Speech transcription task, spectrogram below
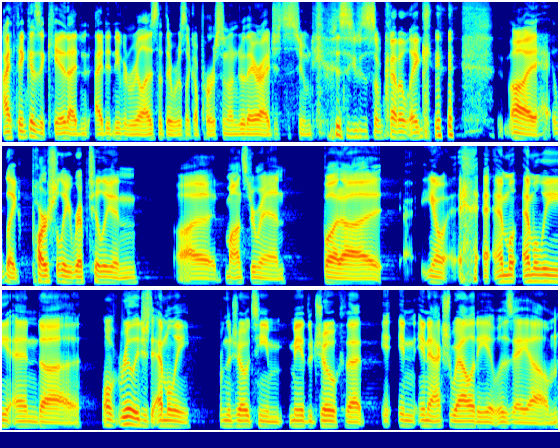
I think as a kid, I didn't, I didn't even realize that there was like a person under there. I just assumed he was he was some kind of like, uh, like partially reptilian, uh, monster man. But uh, you know, Emily and uh, well, really just Emily from the Joe team made the joke that in in actuality it was a um,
